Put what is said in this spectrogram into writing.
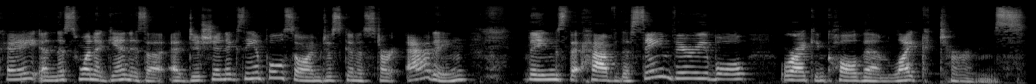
Okay, and this one again is a addition example, so I'm just going to start adding things that have the same variable, or I can call them like terms.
